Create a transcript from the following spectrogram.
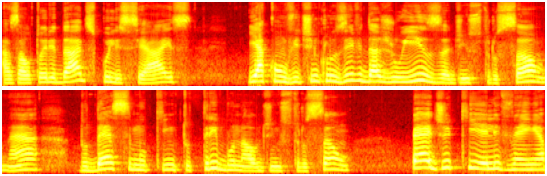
as autoridades policiais, e a convite inclusive da juíza de instrução, né, do 15º Tribunal de Instrução, pede que ele venha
